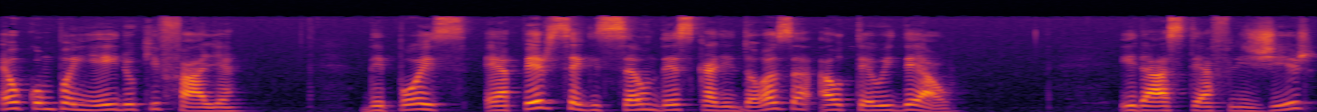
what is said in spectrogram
é o companheiro que falha. Depois é a perseguição descaridosa ao teu ideal. Irás te afligir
